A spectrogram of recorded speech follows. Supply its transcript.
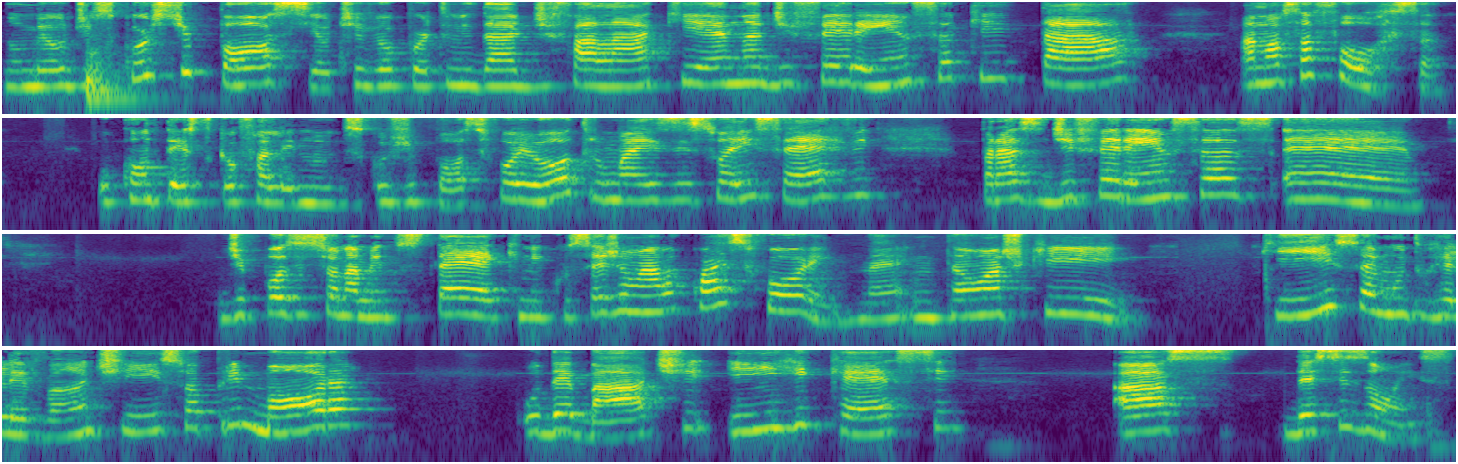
no meu discurso de posse, eu tive a oportunidade de falar que é na diferença que está a nossa força. O contexto que eu falei no discurso de posse foi outro, mas isso aí serve para as diferenças é, de posicionamentos técnicos, sejam elas quais forem, né? Então, acho que, que isso é muito relevante e isso aprimora o debate e enriquece as decisões.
